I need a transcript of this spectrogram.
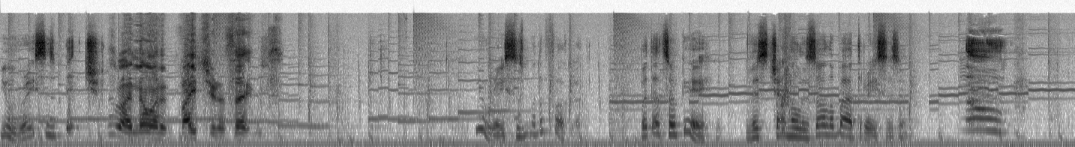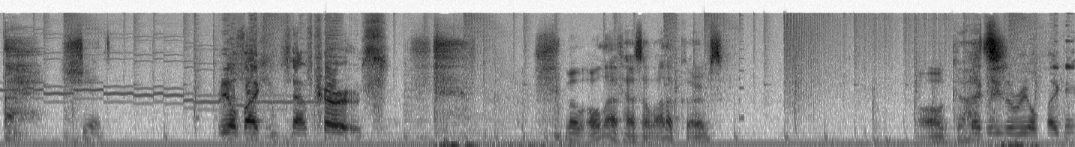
You racist bitch. This is why no one invites you to things. You racist motherfucker. But that's okay. This channel is all about racism. No! Ah, shit. Real Vikings have curves. Well, Olaf has a lot of curves. Oh god. Like he's a real Viking.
